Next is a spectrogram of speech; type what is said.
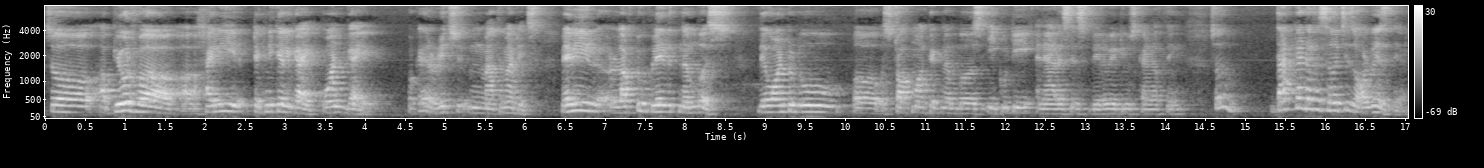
So a pure, uh, a highly technical guy, quant guy, okay, rich in mathematics, maybe love to play with numbers. They want to do uh, stock market numbers, equity analysis, derivatives kind of thing. So that kind of a search is always there.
